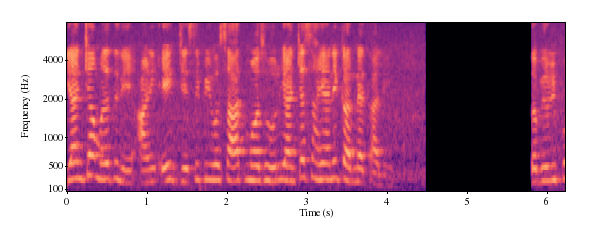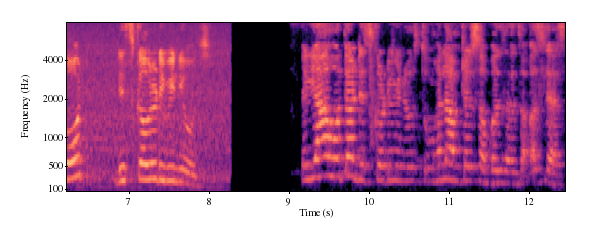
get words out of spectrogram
यांच्या मदतीने आणि एक जे सी पी व सात मजूर यांच्या सहाय्याने करण्यात आली. W report Discovery TV news तर या होत्या डिस्कवरी टीव्ही न्यूज तुम्हाला आमच्या संपर्क साधायचा असल्यास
